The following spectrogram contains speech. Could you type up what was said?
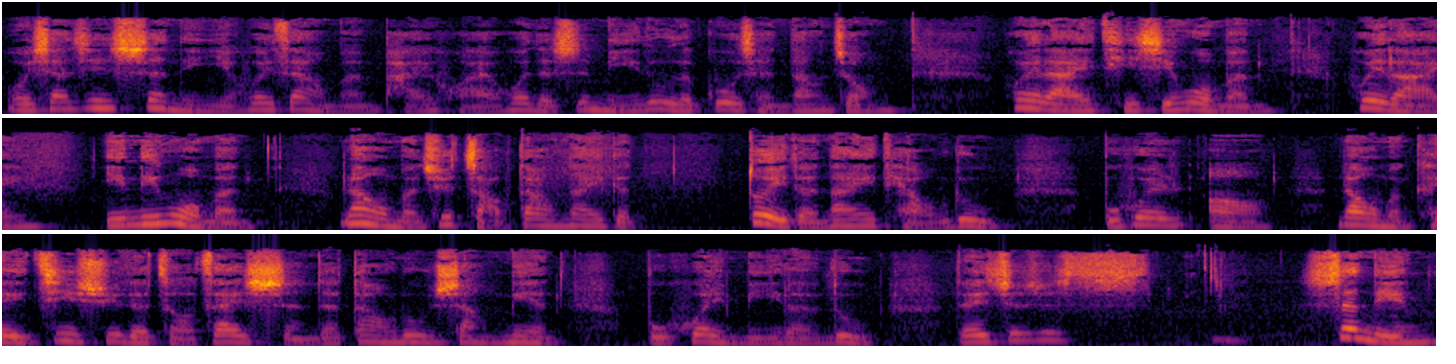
我相信圣灵也会在我们徘徊或者是迷路的过程当中，会来提醒我们，会来引领我们，让我们去找到那一个对的那一条路，不会哦。让我们可以继续的走在神的道路上面，不会迷了路。对，就是圣灵，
